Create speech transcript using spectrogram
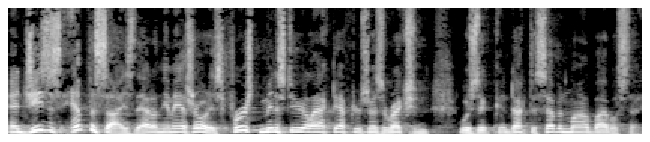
And Jesus emphasized that on the Emmaus Road. His first ministerial act after his resurrection was to conduct a seven mile Bible study.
